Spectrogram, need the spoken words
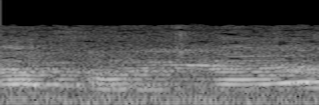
Arab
